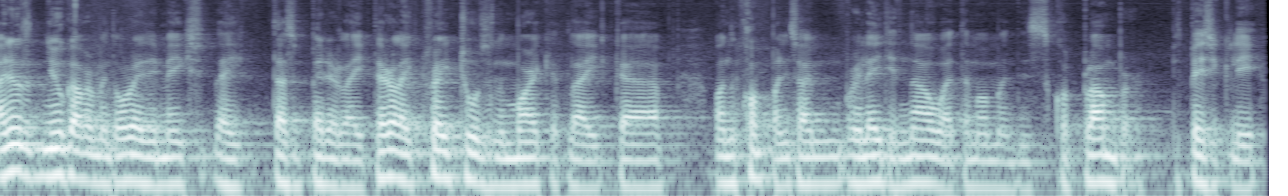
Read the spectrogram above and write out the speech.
I know that new government already makes like does it better. Like there are like great tools on the market. Like uh, one of the companies I'm related now at the moment is called Plumbr. It basically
